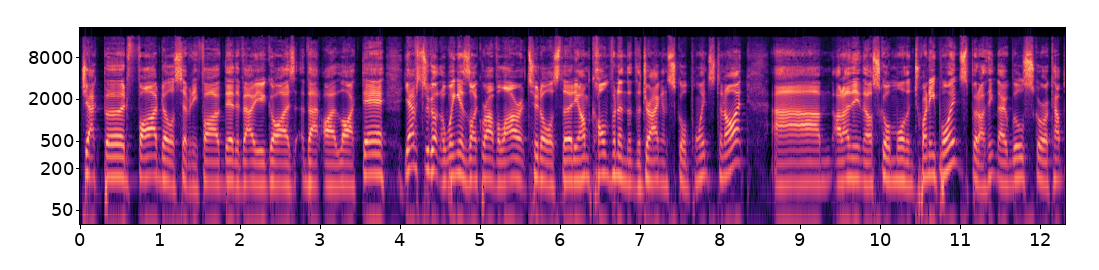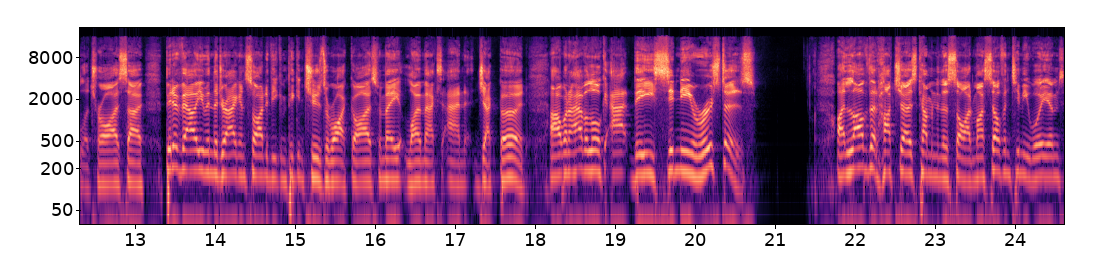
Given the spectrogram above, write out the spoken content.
Jack Bird, $5.75. They're the value guys that I like there. You have still got the wingers like Ravalawa at $2.30. I'm confident that the Dragons score points tonight. Um, I don't think they'll score more than 20 points, but I think they will score a couple of tries. So, bit of value in the Dragon side if you can pick and choose the right guys. For me, Lomax and Jack Bird. Uh, when I have a look at the Sydney Roosters, I love that Hutcho's coming to the side. Myself and Timmy Williams,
